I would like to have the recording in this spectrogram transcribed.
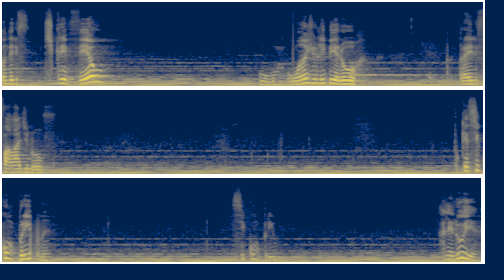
Quando ele escreveu, o, o anjo liberou para ele falar de novo. Porque se cumpriu, né? Se cumpriu. Aleluia.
